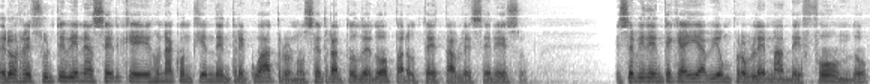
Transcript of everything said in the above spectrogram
Pero resulta y viene a ser que es una contienda entre cuatro, no se trató de dos para usted establecer eso. Es evidente que ahí había un problema de fondo.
